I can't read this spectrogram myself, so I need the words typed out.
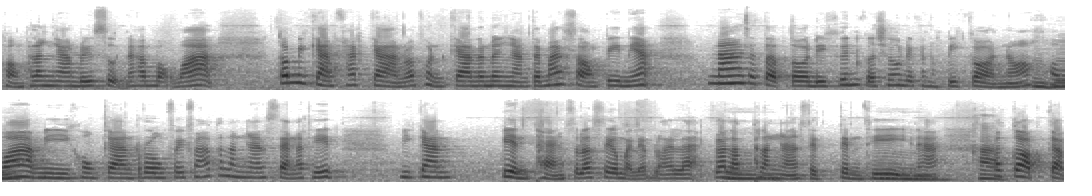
ของพลังงานบริสุทธิ์นะคะบอกว่าก็มีการคาดการณ์ว่าผลการดำเนินงานไตรมาสสองปีเนี้ยน่าจะเติบโตดีขึ้นกว่าช่วงเดียวกันของปีก่อนเนาะอือฮึเพราะว่ามีโครงการโรงไฟฟ้าพลังงานแสงอาทิตย์ มีการ เปลี่ยนแผงโซลาร์เซลล์ใหม่เรียบร้อยแล้ว ก็รับพลังงานเสร็จเต็มที่นะคะค่ะประกอบกับ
